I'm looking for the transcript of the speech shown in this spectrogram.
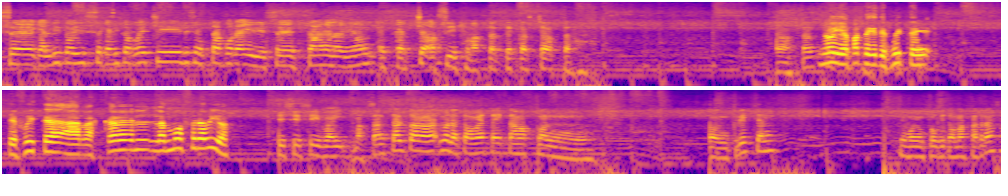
Dice Caldito, dice Caldito Rechi, dice que está por ahí, dice está en el avión escarchado, sí, bastante escarchado está. Bastante. No, y aparte que te fuiste, te fuiste a rascar el- la atmósfera arriba. Sí, sí, sí, bastante alto. Bueno, en este momento ahí estamos con con Christian. Yo voy un poquito más para atrás.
